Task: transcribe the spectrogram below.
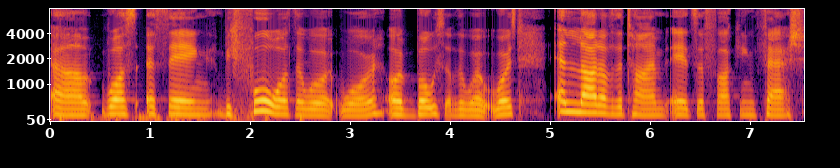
uh, was a thing before the World War or both of the World Wars. A lot of the time, it's a fucking fash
